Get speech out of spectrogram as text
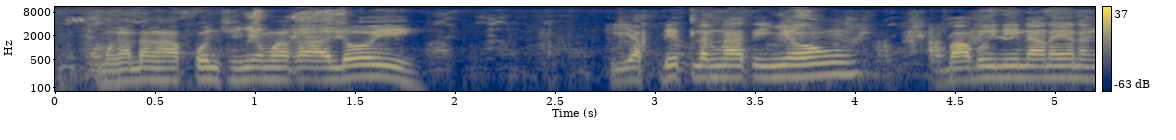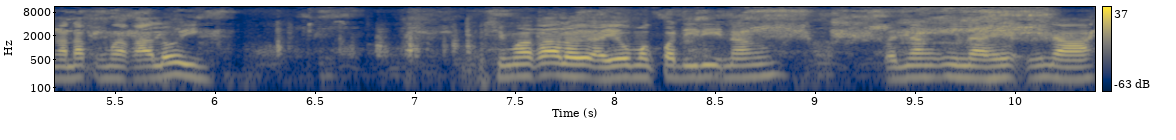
Magandang hapon sa inyo mga kaaloy. I-update lang natin yung baboy ni nanay ng anak mga kaaloy. Kasi mga kaaloy, ayaw magpadili ng kanyang ina. ina.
